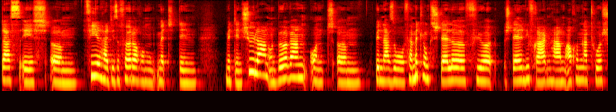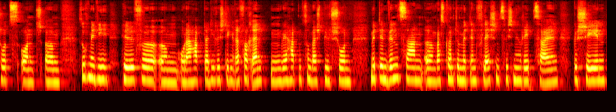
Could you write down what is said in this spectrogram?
dass ich ähm, viel halt diese Förderung mit den, mit den Schülern und Bürgern und ähm, bin da so Vermittlungsstelle für Stellen, die Fragen haben, auch im Naturschutz und ähm, suche mir die Hilfe ähm, oder habe da die richtigen Referenten. Wir hatten zum Beispiel schon mit den Winzern, ähm, was könnte mit den Flächen zwischen den Rebzeilen geschehen.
